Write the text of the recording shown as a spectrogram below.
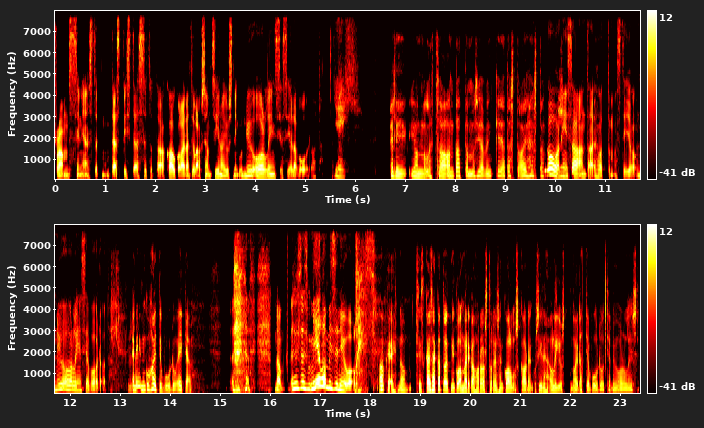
Drumsin, ja sitten mun pitäisi pistää se tota, kaukolainatilaukseen, mutta siinä on just niin kuin New Orleans ja siellä Vodota. Jei! Eli Jonnalle saa antaa tämmöisiä vinkkejä tästä aiheesta? Joo, niin saa antaa ehdottomasti, joo. New Orleans ja Vodota. Eli niin kuin Haiti Voodoo ei käy? no, siis mieluummin se New Orleans. Okei, okay, no siis kai sä katsoit niin Amerikan Horror Storyn sen kolmoskauden, kun siinähän oli just noidat ja voodoo ja New Orleans.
